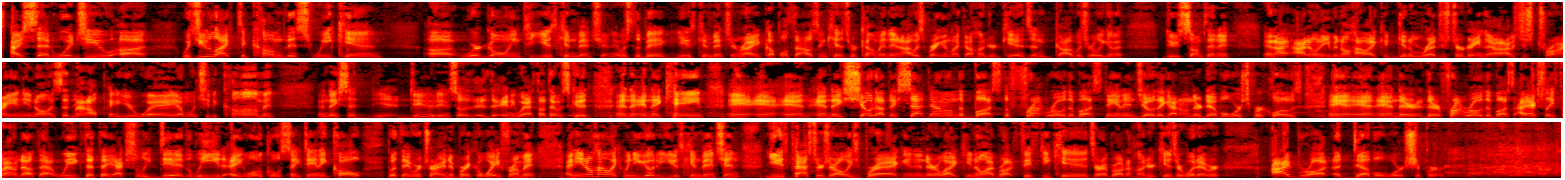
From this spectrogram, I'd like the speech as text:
I said, would you uh, would you like to come this weekend? Uh, we're going to youth convention. It was the big youth convention, right? A couple thousand kids were coming, and I was bringing like a hundred kids, and God was really going to do something. And, and I, I, don't even know how I could get them registered or anything. I was just trying, you know, and said, man, I'll pay your way. I want you to come. And, and they said, dude. And so anyway, I thought that was good. And, and they came and, and, and they showed up. They sat down on the bus, the front row of the bus, Dan and Joe. They got on their devil worshiper clothes and, and, and they're, they're front row of the bus. I actually found out that week that they actually did lead a local satanic cult, but they were trying to break away from it. And you know how, like, when you go to youth convention, youth pastors are always bragging and they're like, you know, I brought 50 kids or I brought 100 kids or whatever. I brought a devil worshiper.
